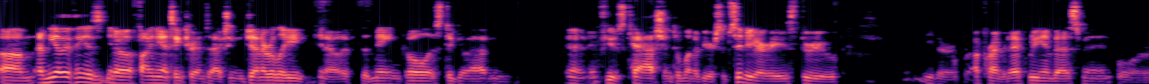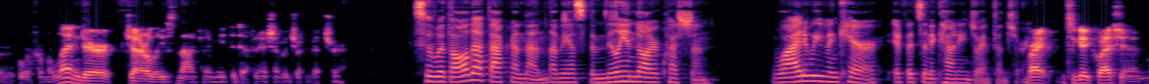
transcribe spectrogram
Um, and the other thing is, you know, a financing transaction. Generally, you know, if the main goal is to go out and and infuse cash into one of your subsidiaries through either a private equity investment or or from a lender generally is not going to meet the definition of a joint venture. So with all that background then, let me ask the million dollar question. Why do we even care if it's an accounting joint venture? Right. It's a good question.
